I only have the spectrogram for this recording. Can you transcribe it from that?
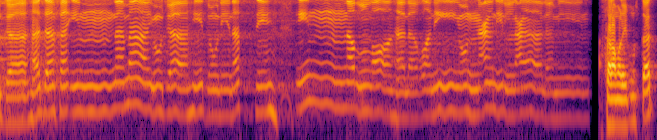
جاهد فإنما يجاهد لنفسه إن الله لغني عن العالمين Assalamualaikum Ustaz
